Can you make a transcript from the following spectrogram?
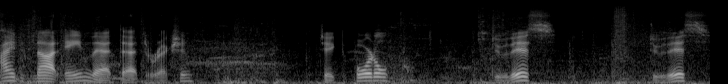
I did not aim that that direction. Take the portal. Do this. Do this.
